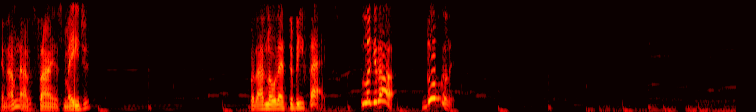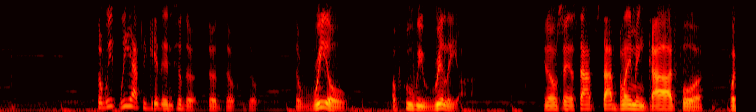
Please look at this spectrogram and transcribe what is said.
And I'm not a science major, but I know that to be facts. Look it up. Google it. So we, we have to get into the, the, the, the, the real of who we really are. You know what I'm saying? Stop stop blaming God for for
